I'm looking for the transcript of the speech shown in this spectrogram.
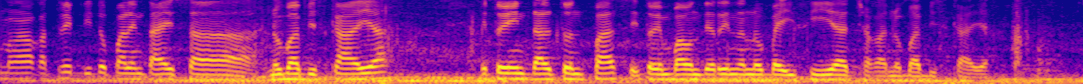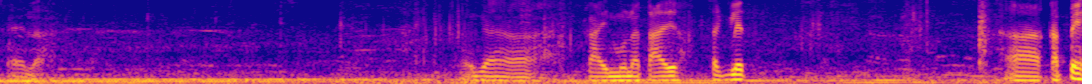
Yan mga katrip, dito pa rin tayo sa Nova Vizcaya. Ito yung Dalton Pass, ito yung boundary ng Nova Ecija at saka Nova Vizcaya. Ayan o. Mag, ah, kain muna tayo, saglit. Ah, kape.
